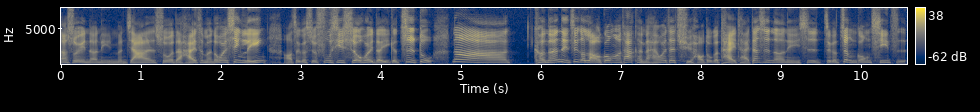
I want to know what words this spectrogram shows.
那所以呢，你们家所有的孩子们都会姓林啊。这个是父系社会的一个制度。那可能你这个老公呢，他可能还会再娶好多个太太，但是呢，你是这个正宫妻子，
